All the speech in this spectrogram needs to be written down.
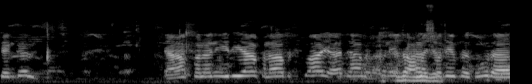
टेंगल। सरस्वती प्रसूरा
